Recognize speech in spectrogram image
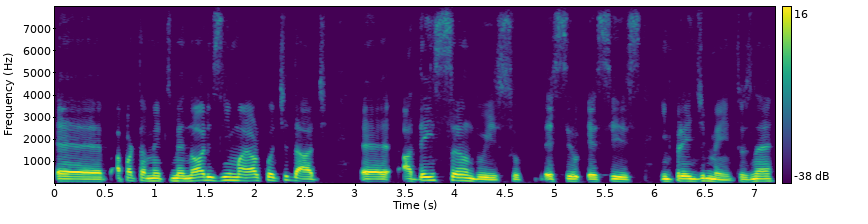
é, apartamentos menores em maior quantidade, é, adensando isso, esse, esses empreendimentos, né,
